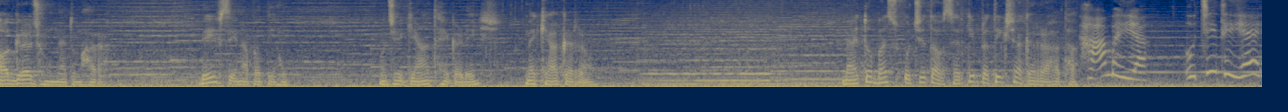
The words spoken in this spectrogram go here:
अग्रज हूँ मैं तुम्हारा। देव सेनापति हूँ। मुझे ज्ञात है गणेश, मैं क्या कर रहा हूँ? मैं तो बस उचित अवसर की प्रतीक्षा कर रहा था। हाँ भैया, उचित ही है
